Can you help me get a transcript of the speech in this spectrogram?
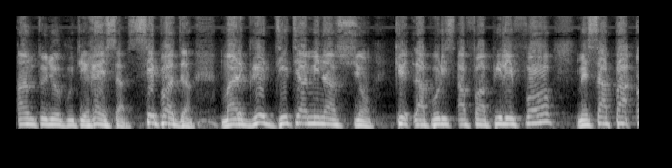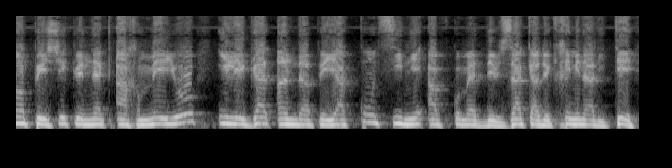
Antonio Guterres, c'est pas malgré détermination que la police a fait un pile effort, mais ça n'a pas empêché que les armées illégal en deux pays a continué à commettre des actes de criminalité.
